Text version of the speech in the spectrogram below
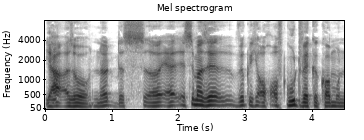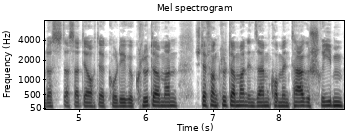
Ja, also ne, das, äh, er ist immer sehr wirklich auch oft gut weggekommen und das, das hat ja auch der Kollege Klüttermann, Stefan Klüttermann in seinem Kommentar geschrieben,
